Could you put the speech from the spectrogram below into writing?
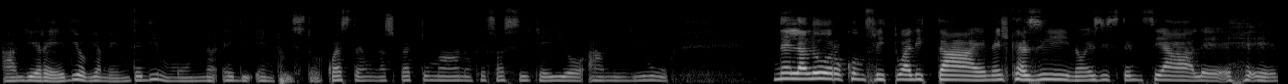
Agli eredi ovviamente di Moon e di Entwistle. Questo è un aspetto umano che fa sì che io ami gli U nella loro conflittualità e nel casino esistenziale eh,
